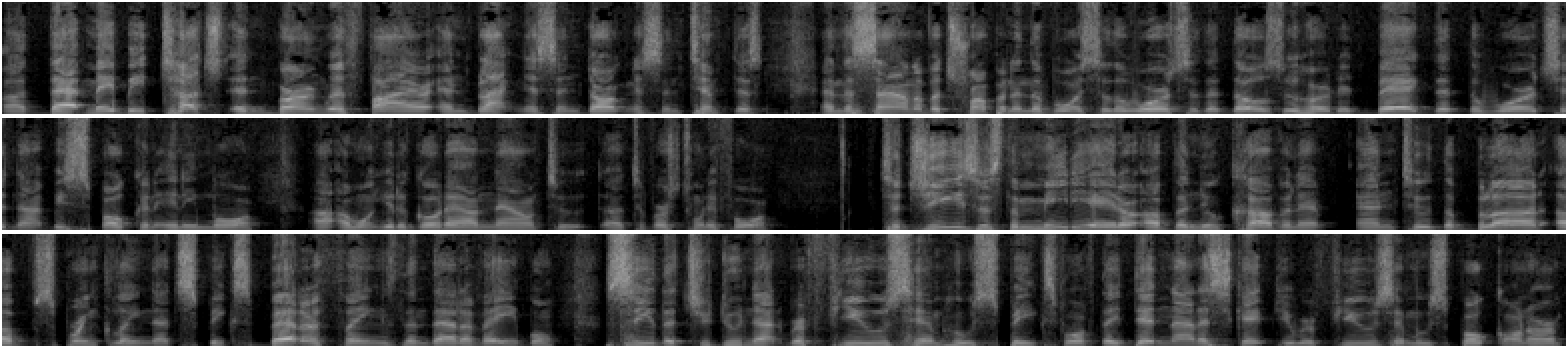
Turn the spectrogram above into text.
uh, that may be touched and burned with fire, and blackness and darkness and tempest, and the sound of a trumpet and the voice of the word, so that those who heard it begged that the word should not be spoken anymore. Uh, I want you to go down now to, uh, to verse 24. To Jesus, the mediator of the new covenant, and to the blood of sprinkling that speaks better things than that of Abel. See that you do not refuse him who speaks, for if they did not escape to refuse him who spoke on earth,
